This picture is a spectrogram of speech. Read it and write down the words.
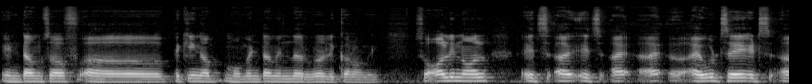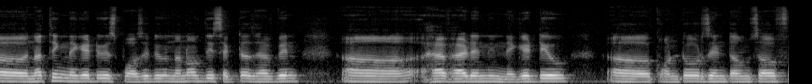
in terms of uh, picking up momentum in the rural economy. So all in all, it's uh, it's I, I, would say it's uh, nothing negative is positive. None of these sectors have been uh, have had any negative contours in terms of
